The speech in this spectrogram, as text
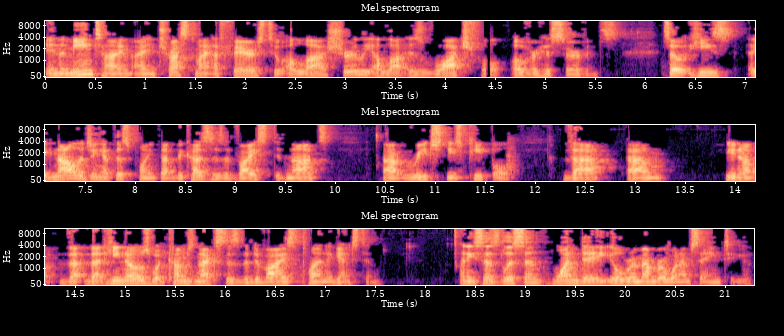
in the meantime, I entrust my affairs to Allah. Surely Allah is watchful over his servants. So he's acknowledging at this point that because his advice did not uh, reach these people, that um, you know, that, that he knows what comes next is the devised plan against him. And he says, Listen, one day you'll remember what I'm saying to you.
